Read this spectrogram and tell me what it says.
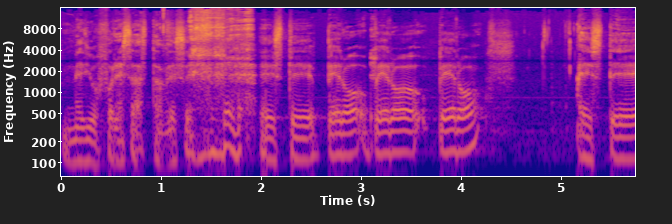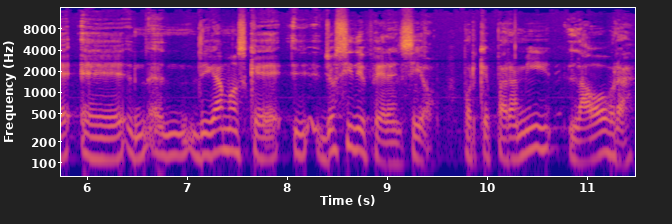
medio fresa hasta a veces. este, pero, pero, pero este, eh, digamos que yo sí diferencio, porque para mí la obra,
